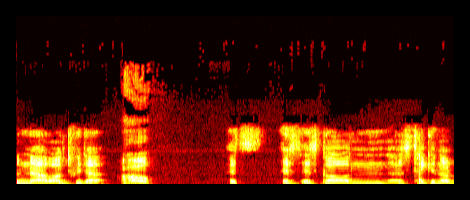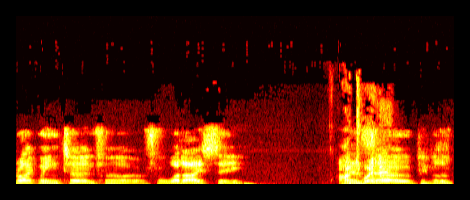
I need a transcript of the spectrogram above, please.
no on Twitter. oh, It's it's, it's gone. It's taken a right wing turn for for what I see. On and Twitter. So people have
